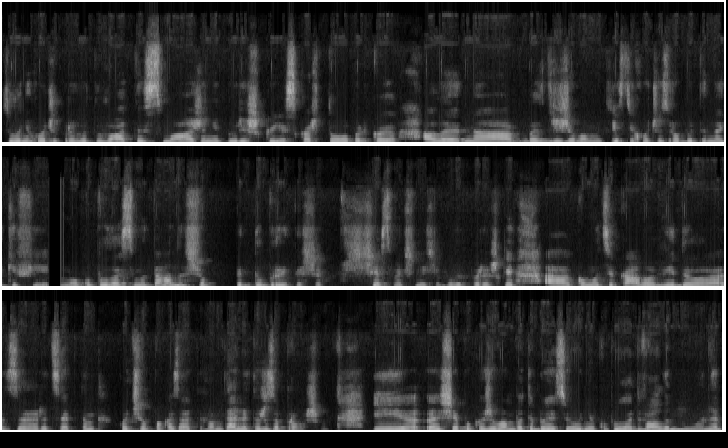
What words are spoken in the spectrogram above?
Сьогодні хочу приготувати смажені пиріжки з картопелькою, але на бездріжджовому тісті хочу зробити на кефірі. Тому купила сметану, щоб піддобрити, щоб ще смачніші були пиріжки. А кому цікаво, відео з рецептом хочу показати вам далі, тож запрошую. І е, ще покажу вам в АТБ. Я сьогодні купила два лимони.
